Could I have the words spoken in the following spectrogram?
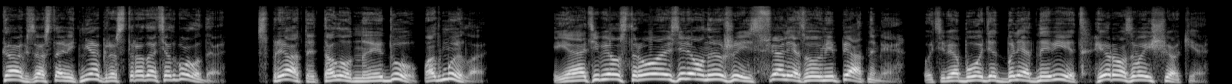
Как заставить негра страдать от голода? Спрятать талон на еду под мыло. Я тебе устрою зеленую жизнь с фиолетовыми пятнами. У тебя будет бледный вид и розовые щеки.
